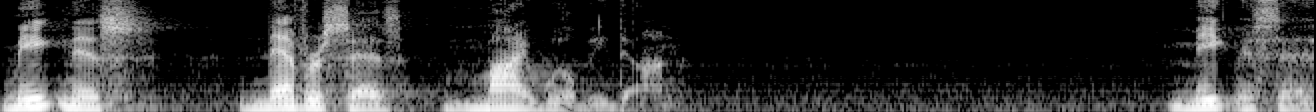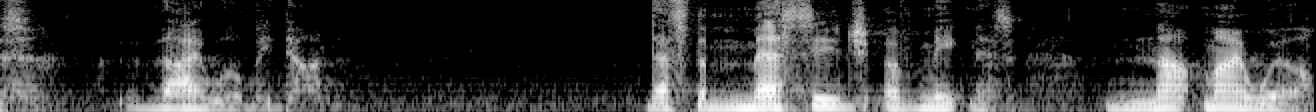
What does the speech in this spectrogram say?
Meekness never says, My will be done. Meekness says, Thy will be done. That's the message of meekness. Not my will.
